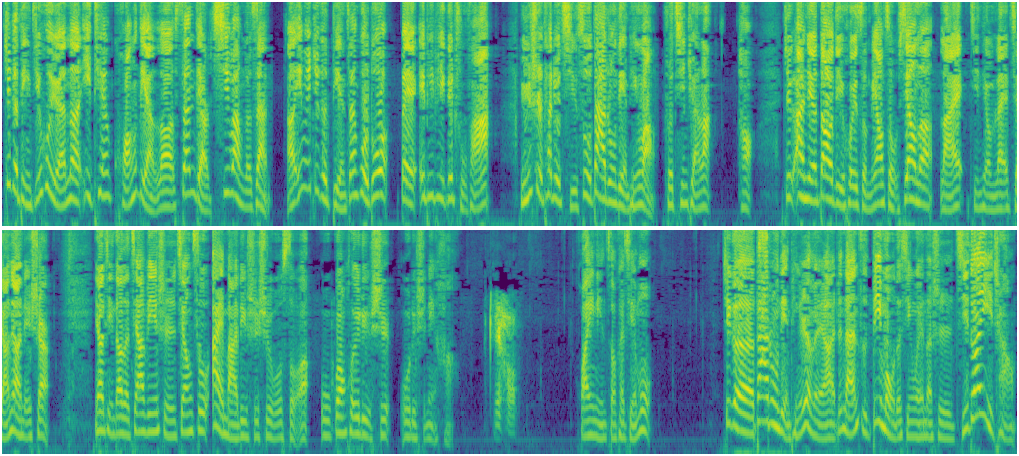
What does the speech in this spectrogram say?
这个顶级会员呢，一天狂点了三点七万个赞啊，因为这个点赞过多被 APP 给处罚，于是他就起诉大众点评网说侵权了。好，这个案件到底会怎么样走向呢？来，今天我们来讲讲这事儿。邀请到的嘉宾是江苏爱玛律师事务所吴光辉律师，吴律师您好。你好，欢迎您做客节目。这个大众点评认为啊，这男子毕某的行为呢是极端异常，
